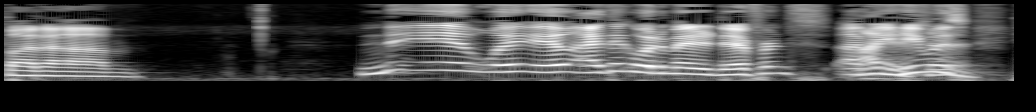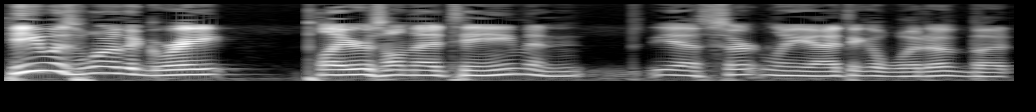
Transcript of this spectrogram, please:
But um, n- it, it, I think it would have made a difference. I, I mean, do he was he was one of the great players on that team, and yeah, certainly I think it would have. But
